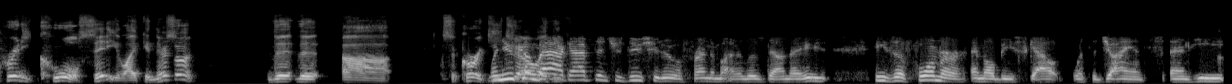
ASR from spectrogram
pretty cool city. Like, and there's a the the uh Sakura. When you come back, think, I, have to introduce you to a friend of mine who lives down there. He he's a former MLB scout with the Giants, and he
